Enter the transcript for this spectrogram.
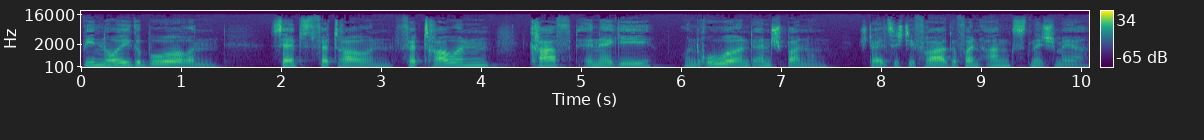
wie neugeboren. Selbstvertrauen, Vertrauen, Kraft, Energie und Ruhe und Entspannung. Stellt sich die Frage von Angst nicht mehr.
